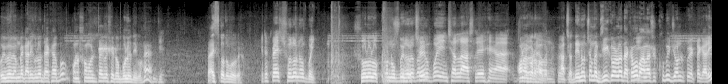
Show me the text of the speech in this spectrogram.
ওইভাবে আমরা গাড়িগুলো দেখাবো। কোনো সমস্যা থাকলে সেটা বলে দিব হ্যাঁ? প্রাইস কত পড়বে? এটা প্রাইস ষোলো নব্বই। ষোলো লক্ষ নব্বই হচ্ছে। নব্বই ইনশাল্লাহ আসলে অনার করা হবে। আচ্ছা দেন হচ্ছে আমরা জি করলা দেখাবো। বাংলাদেশের খুবই জনপ্রিয় একটা গাড়ি।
